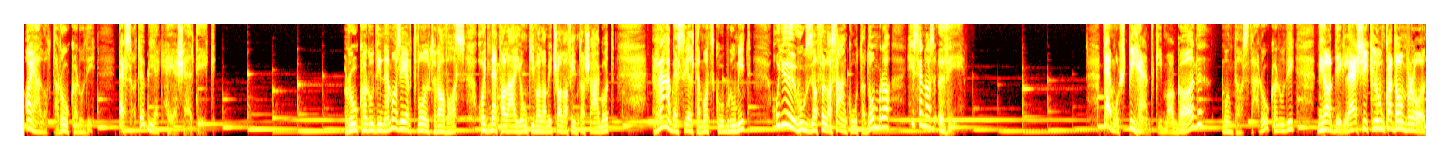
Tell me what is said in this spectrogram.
Ajánlotta Róka Rudi. Persze a többiek helyeselték. Róka Rudi nem azért volt ravasz, hogy ne találjon ki valami csalafintaságot. Rábeszélte Mackó Brumit, hogy ő húzza föl a szánkót a dombra, hiszen az övé. Te most pihent ki magad, mondta aztán Róka Rudi, mi addig lesiklunk a dombról,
